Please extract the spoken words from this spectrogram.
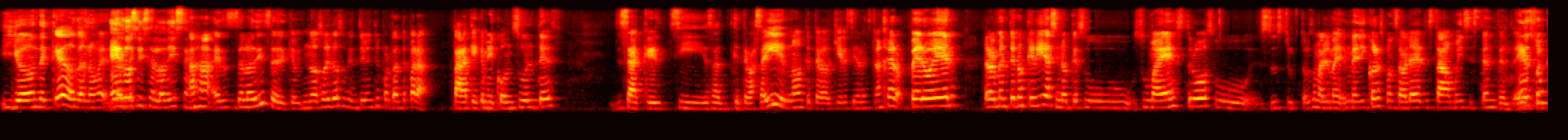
y yo dónde quedo, o sea, no me... Eso no me- sí se lo dice. Ajá, eso se lo dice, de que no soy lo suficientemente importante para, para que, que me consultes, o sea, que si, o sea, que te vas a ir, ¿no? Que te quieres ir al extranjero. Pero él realmente no quería, sino que su, su maestro, su, su instructor, su el médico responsable estaba muy insistente. Es un escribió.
